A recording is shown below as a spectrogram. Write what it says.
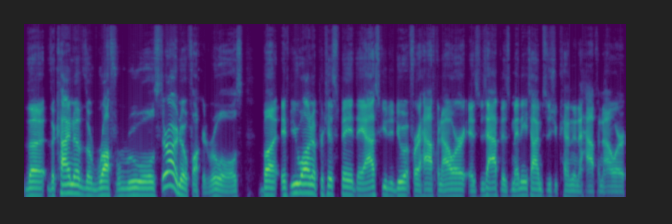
the the kind of the rough rules, there are no fucking rules, but if you want to participate, they ask you to do it for a half an hour, as zap as many times as you can in a half an hour,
